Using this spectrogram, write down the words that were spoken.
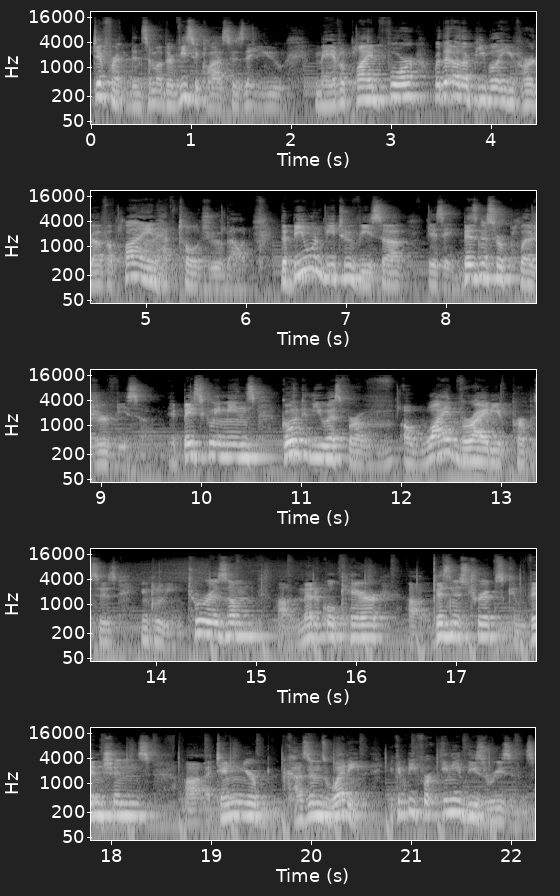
different than some other visa classes that you may have applied for or that other people that you've heard of applying have told you about. The B1, B2 visa is a business or pleasure visa. It basically means going to the US for a, a wide variety of purposes, including tourism, uh, medical care, uh, business trips, conventions, uh, attending your cousin's wedding. It can be for any of these reasons.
